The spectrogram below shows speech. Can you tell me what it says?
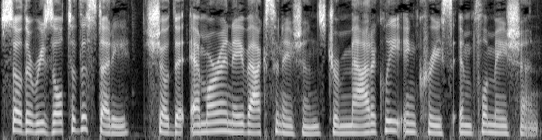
So, the result of the study showed that mRNA vaccinations dramatically increase inflammation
